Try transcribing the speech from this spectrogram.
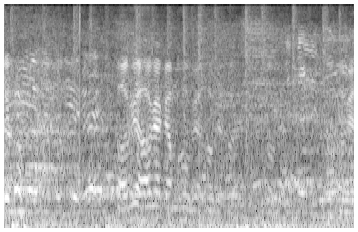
ਹੋ ਗਿਆ ਹੋ ਗਿਆ ਕੰਮ ਹੋ ਗਿਆ ਹੋ ਗਿਆ ਹੋ ਗਿਆ ਹੋ ਗਿਆ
